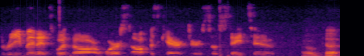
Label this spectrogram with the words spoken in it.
three minutes with our worst office characters. So stay tuned. Okay.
